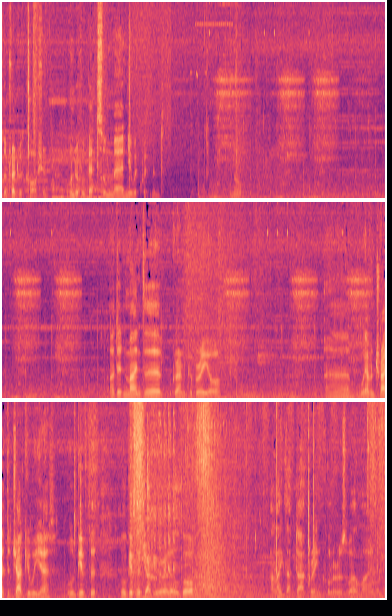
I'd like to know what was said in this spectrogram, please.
so tread with caution. Wonder if we'll get some uh, new equipment. No. I didn't mind the Grand Cabrio. Um, we haven't tried the Jaguar yet. We'll give the we'll give the Jaguar a little go. I like that dark green colour as well, mind.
